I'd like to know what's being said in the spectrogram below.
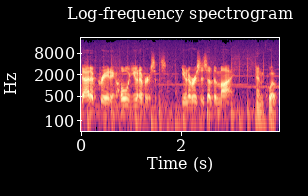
that of creating whole universes, universes of the mind. End quote.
